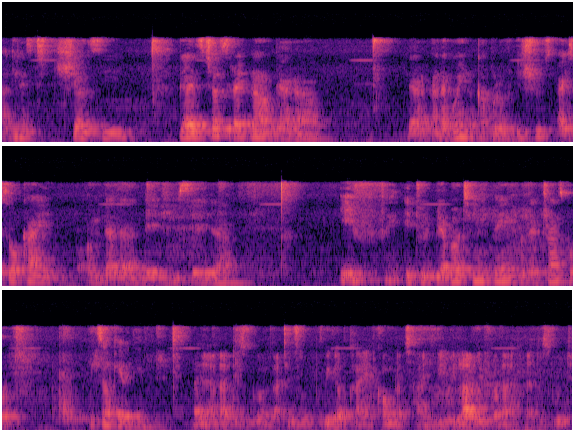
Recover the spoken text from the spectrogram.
against Chelsea. Guys, Chelsea right now they're uh, they're undergoing a couple of issues. I saw Kai on the other day. He said uh, if it will be about him paying for the transport, it's okay with him. Right? Yeah, that is good. That is good. Big up Kai. Congrats, Kai. We, we love you for that. That is good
